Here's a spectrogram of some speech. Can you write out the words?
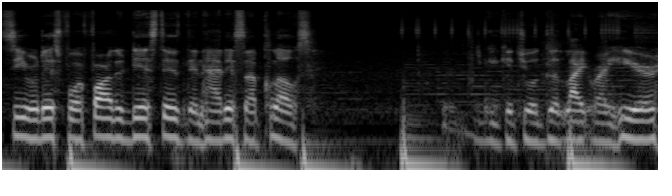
Zero this for a farther distance, then have this up close. You can get you a good light right here.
